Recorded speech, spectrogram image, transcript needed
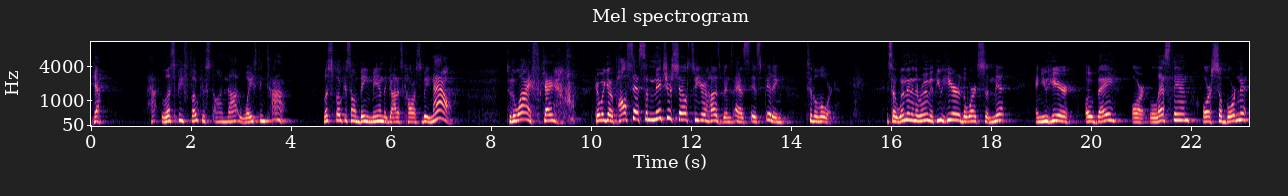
Yeah. let's be focused on not wasting time. Let's focus on being men that God has called us to be. Now, to the wife, okay? Here we go. Paul says, Submit yourselves to your husbands as is fitting to the Lord. And so, women in the room, if you hear the word submit, and you hear obey or less than or subordinate,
